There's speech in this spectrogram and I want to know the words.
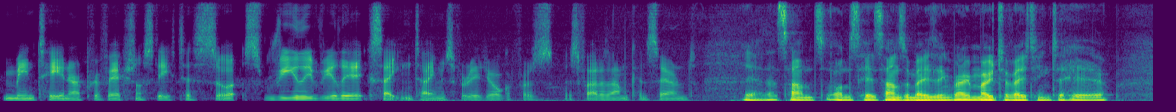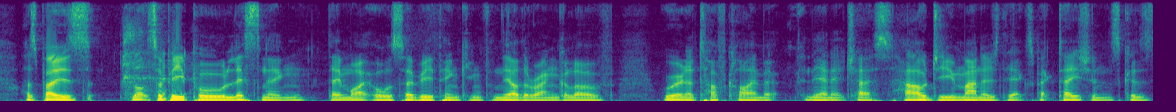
maintain our professional status. So it's really, really exciting times for radiographers, as far as I'm concerned. Yeah, that sounds honestly, it sounds amazing. Very motivating to hear. I suppose lots of people listening, they might also be thinking from the other angle of we're in a tough climate in the NHS. How do you manage the expectations? Because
